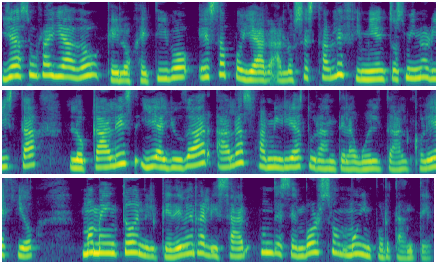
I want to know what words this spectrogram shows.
y ha subrayado que el objetivo es apoyar a los establecimientos minoristas locales y ayudar a las familias durante la vuelta al colegio, momento en el que deben realizar un desembolso muy importante.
